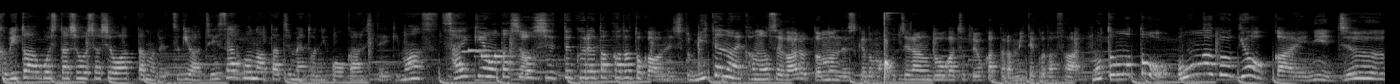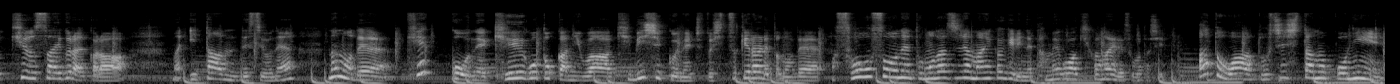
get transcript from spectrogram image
首と顎下照射し終わったので次は小さい方のアタッチメントに交換していきます。最近私を知ってくれた方とかはねちょっと見てない可能性があると思うんですけどもこちらの動画ちょっとよかったら見てください。もともと音楽業界に19歳ぐらいからまあ、いたんですよね。なので結構ね敬語とかには厳しくねちょっとしつけられたのでそうそうね友達じゃない限りねタメ語は聞かないです私。あとは年下の子に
